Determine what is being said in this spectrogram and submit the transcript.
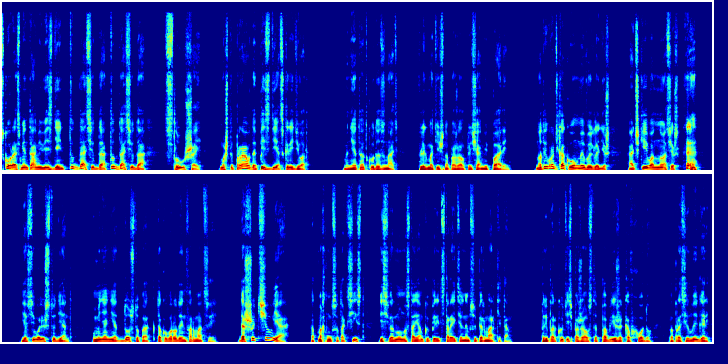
Скоро с ментами весь день туда-сюда, туда-сюда. Слушай, может и правда пиздец грядет?» «Мне-то откуда знать?» — флегматично пожал плечами парень. Но ты вроде как умный выглядишь. Очки вон носишь. Я всего лишь студент. У меня нет доступа к такого рода информации. Да шучу я, отмахнулся таксист и свернул на стоянку перед строительным супермаркетом. Припаркуйтесь, пожалуйста, поближе ко входу, попросил Игорь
